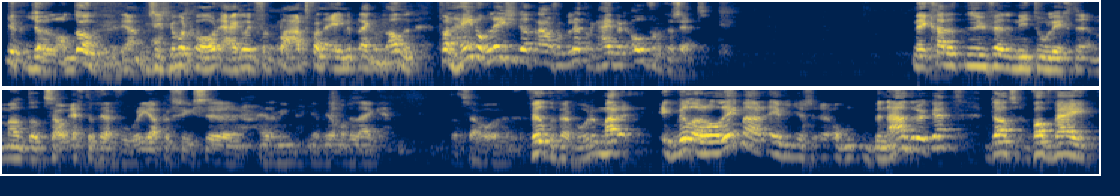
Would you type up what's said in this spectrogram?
je, je land ook. Ja, precies. Je wordt gewoon eigenlijk verplaatst van de ene plek op de andere. Van Henoch lees je dat trouwens ook letterlijk. Hij werd overgezet. Nee, ik ga het nu verder niet toelichten, want dat zou echt te ver voeren. Ja, precies, Hermine, je hebt helemaal gelijk. Dat zou veel te ver voeren. Maar ik wil er alleen maar eventjes uh, op benadrukken dat wat wij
